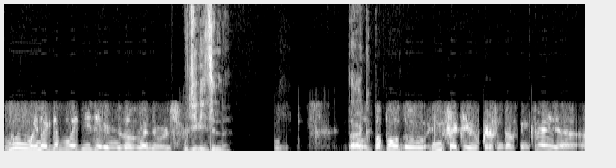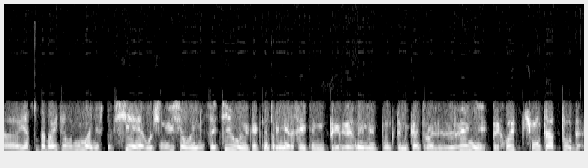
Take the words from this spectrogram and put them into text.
Ну, иногда бывает неделями не дозваниваюсь. Удивительно. Вот. По поводу инициативы в Краснодарском крае, э, я тут обратил внимание, что все очень веселые инициативы, как, например, с этими передвижными пунктами контроля движений, приходят почему-то оттуда.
